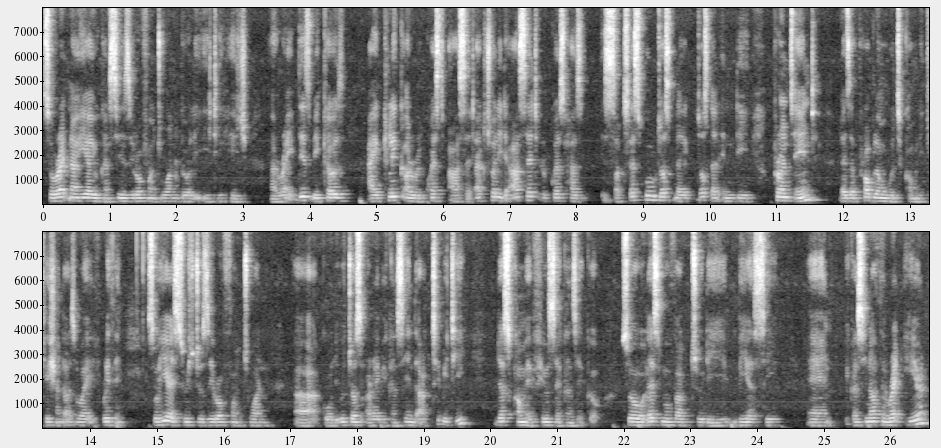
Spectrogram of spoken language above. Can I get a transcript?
So right now here you can see 0.1 goal ETH alright this because I click on request asset. Actually the asset request has is successful just like just that in the front end there's a problem with communication. That's why it's breathing so here I switch to 0.1 uh, code which just arrived. You can see in the activity just come a few seconds ago. So let's move back to the BSC and you can see nothing right here.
